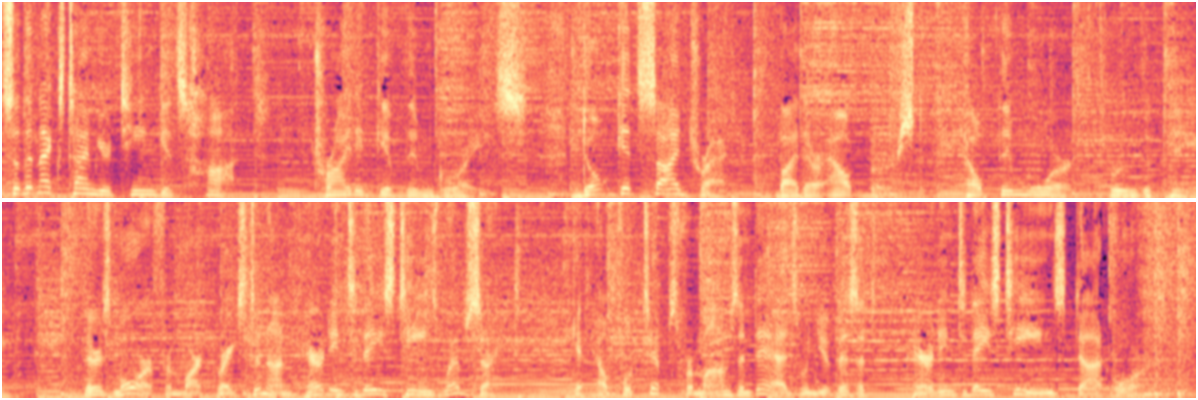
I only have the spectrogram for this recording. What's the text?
So the next time your teen gets hot, try to give them grace. Don't get sidetracked by their outburst. Help them work through the pain. There's more from Mark Gregston on Parenting Today's Teens website. Get helpful tips for moms and dads when you visit parentingtodaysteens.org.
